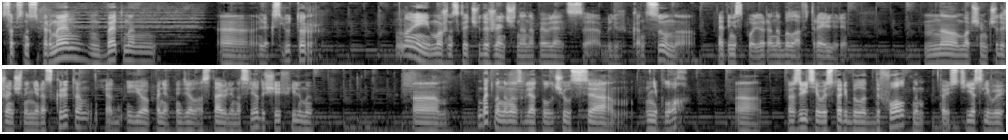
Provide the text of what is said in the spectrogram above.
собственно, Супермен, Бэтмен, э, Лекс Лютер, ну и, можно сказать, Чудо-женщина, она появляется ближе к концу, но это не спойлер, она была в трейлере. Но, в общем, Чудо-женщина не раскрыта, ее, понятное дело, оставили на следующие фильмы. Бэтмен, на мой взгляд, получился неплох. А, развитие его истории было дефолтным, то есть, если вы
